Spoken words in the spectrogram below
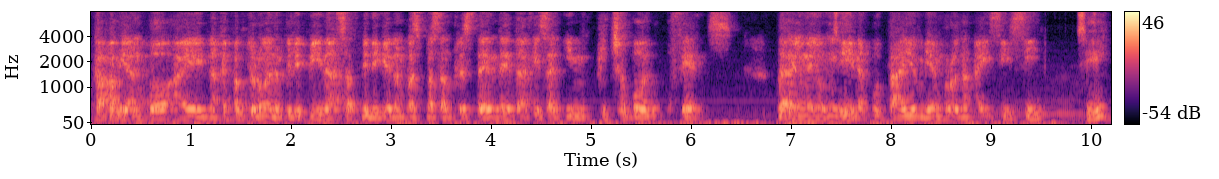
kapag yan po ay nakipagtulungan ng Pilipinas at binigyan ng paspas ng presidente, that is an impeachable offense. Dahil ngayong hindi na po tayo miyembro ng ICC, See?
